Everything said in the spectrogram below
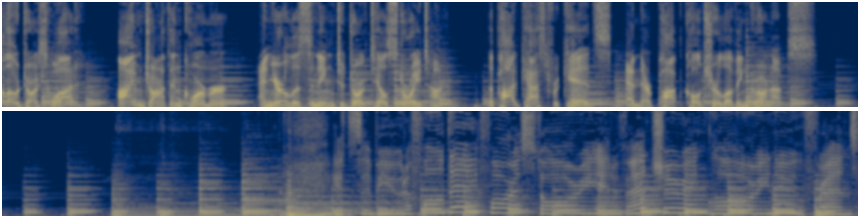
Hello, Dork Squad. I'm Jonathan Cormur, and you're listening to Dorktales Storytime, the podcast for kids and their pop culture loving grown-ups. It's a beautiful day for a story, adventure and glory, new friends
